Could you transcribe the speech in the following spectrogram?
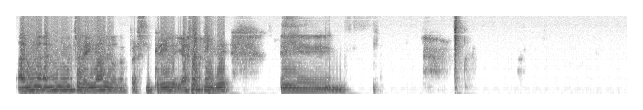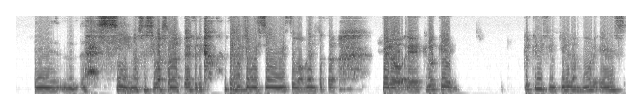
en un momento leí algo que me pareció increíble, ya me olvidé. Eh, eh, sí, no sé si va a sonar tétrica la definición en este momento, pero, pero eh, creo que creo que en definitiva el amor es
